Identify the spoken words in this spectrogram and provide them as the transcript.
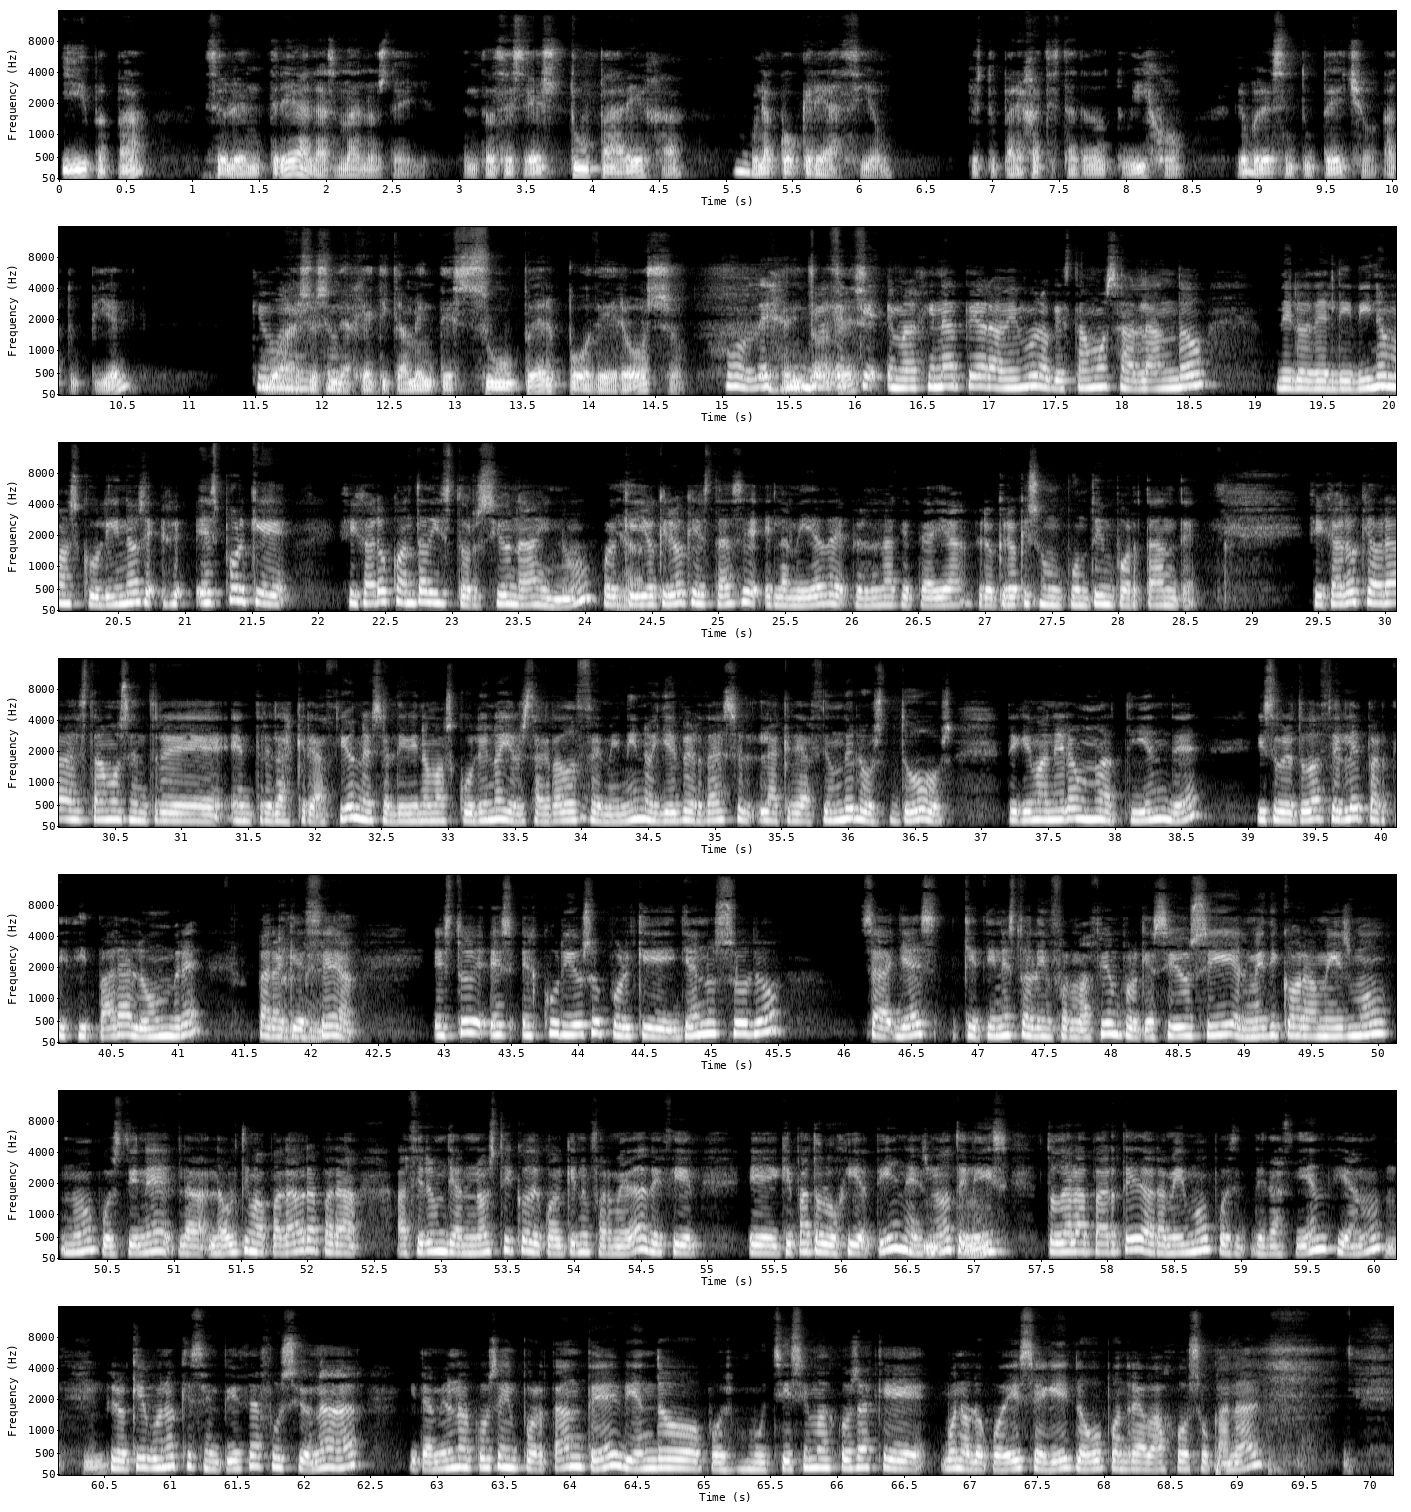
y el papá se lo entrega a las manos de ella. Entonces es tu pareja, mm. una co-creación, que es tu pareja te está dando tu hijo, lo pones en tu pecho, a tu piel. Qué eso es energéticamente súper poderoso. Joder, es que imagínate ahora mismo lo que estamos hablando de lo del divino masculino. Es porque Fijaros cuánta distorsión hay, ¿no? Porque yo creo que estás en la medida de, perdona que te haya, pero creo que es un punto importante. Fijaros que ahora estamos entre, entre las creaciones, el divino masculino y el sagrado femenino, y es verdad, es la creación de los dos, de qué manera uno atiende y sobre todo hacerle participar al hombre para que sea. esto es, es curioso porque ya no solo o sea, ya es que tienes toda la información, porque sí o sí el médico ahora mismo, ¿no? Pues tiene la, última palabra para hacer un diagnóstico de cualquier enfermedad, es decir, eh, qué patología tienes, ¿no? Tenéis toda la parte ahora mismo, pues, de la ciencia, ¿no? Pero qué bueno que se empiece a fusionar y también una cosa importante, viendo, pues, muchísimas cosas que, bueno, lo podéis seguir, luego pondré abajo su canal.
